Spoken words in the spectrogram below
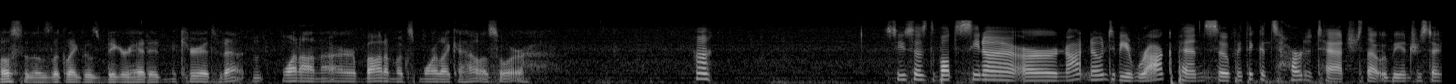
Most of those look like those bigger headed macrourids. That one on our bottom looks more like a halosaur. Huh. Steve says the Balticina are not known to be rock pens, so if we think it's heart attached, that would be interesting.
